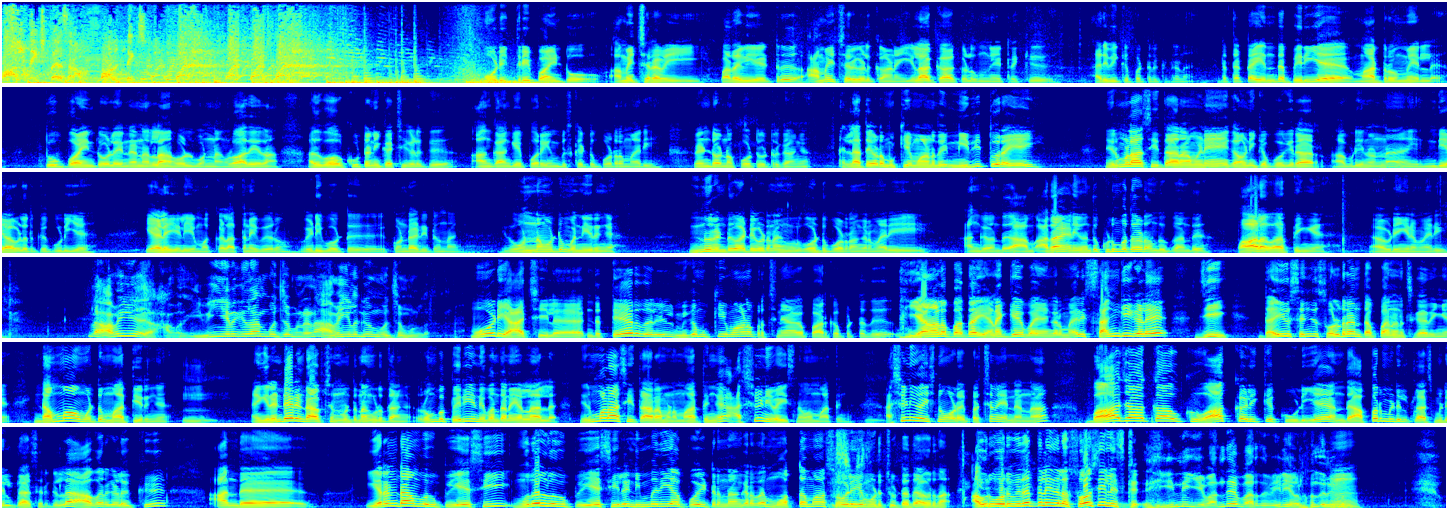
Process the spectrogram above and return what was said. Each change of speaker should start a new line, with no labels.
Politics பேசுறான் politics
Modi three point O அமைச்சரவை பதவியேற்று அமைச்சர்களுக்கான இலாக்காக்களும் நேற்றைக்கு அறிவிக்கப்பட்டிருக்கின்றன. கிட்டத்தட்ட எந்த பெரிய மாற்றமுமே இல்லை. டூ பாயிண்ட் ஓவில் என்னென்னலாம் ஹோல்ட் பண்ணாங்களோ அதே தான் அது போக கூட்டணி கட்சிகளுக்கு ஆங்காங்கே பொறையும் பிஸ்கட்டும் போடுற மாதிரி ரெண்டு ஒன்றா போட்டு விட்ருக்காங்க எல்லாத்தையோட முக்கியமானது நிதித்துறையை நிர்மலா சீதாராமனே கவனிக்கப் போகிறார் அப்படின்னு ஒன்று இந்தியாவில் இருக்கக்கூடிய ஏழை எளிய மக்கள் அத்தனை பேரும் வெடி போட்டு கொண்டாடிட்டு இருந்தாங்க. இது ஒன்றை மட்டும் பண்ணிடுங்க இன்னும் ரெண்டு வாட்டி கூட நாங்கள் உங்களுக்கு ஓட்டு போடுறோங்கிற மாதிரி அங்கே வந்து அ- அதான் வந்து குடும்பத்தோடு வந்து உட்காந்து பாலை வார்த்தீங்க அப்படிங்கிற மாதிரி.
இல்லை அவங்க அவ- இவங்களுக்கு தான் கூச்சம் இல்லைன்னா அவங்களுக்கும் கூச்சம் இல்லை.
மோடி ஆட்சியில் இந்த தேர்தலில் மிக முக்கியமான பிரச்சனையாக பார்க்கப்பட்டது. என்னால் பார்த்தா எனக்கே பயங்கிற மாதிரி சங்கிகளே ஜி தயவு செஞ்சு சொல்கிறேன்னு தப்பாக நினச்சிக்காதீங்க. இந்த அம்மாவை மட்டும் மாற்றிருங்க
ம்.
அவங்க ரெண்டே ரெண்டு ஆப்ஷன் மட்டும் தான் கொடுத்தாங்க. ரொம்ப பெரிய நிபந்தனை எல்லாம் இல்லை. நிர்மலா சீதாராமனை மாற்றுங்க அஸ்வினி வைஷ்ணவை மாற்றுங்க அஸ்வினி வைஷ்ணவோட பிரச்சனை என்னன்னா பாஜகவுக்கு வாக்களிக்கக்கூடிய அந்த upper middle class middle class இருக்குல்ல அவர்களுக்கு அந்த இரண்டாம் வகுப்பு ஏசி முதல் வகுப்பு ஏசியில் நிம்மதியாக போயிட்டு இருந்தாங்கிறத மொத்தமாக சோழியை முடிச்சு விட்டது அவர் தான் அவர் ஒரு விதத்தில் இதில் சோசியலிஸ்ட்
இன்னைக்கு வந்தே பாரத் வீடியோ வந்து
